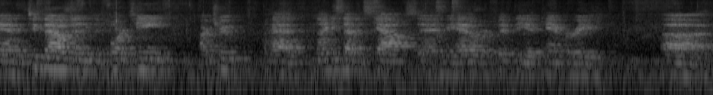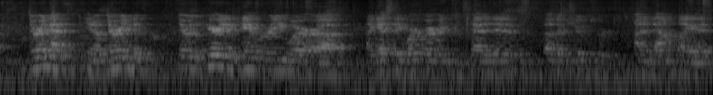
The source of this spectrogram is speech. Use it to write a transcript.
And in 2014, our troop had 97 scouts and we had over 50 at Camporee. Uh, during that, you know, during the, there was a period in Camporee where, uh, I guess they weren't very competitive. Other troops were kind of downplaying it.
